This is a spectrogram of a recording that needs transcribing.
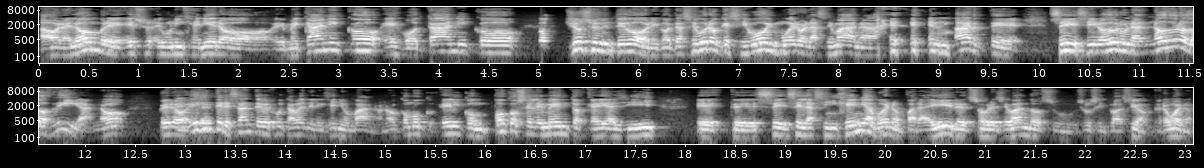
Ahora, el hombre es un ingeniero eh, mecánico, es botánico. Yo soy un teórico. Te aseguro que si voy muero la semana en Marte. Sí, sí, no duro, una, no duro dos días, ¿no? Pero es interesante ver justamente el ingenio humano, ¿no? Como él con pocos elementos que hay allí este, se, las ingenia, bueno, para ir sobrellevando su, su, situación. Pero bueno,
